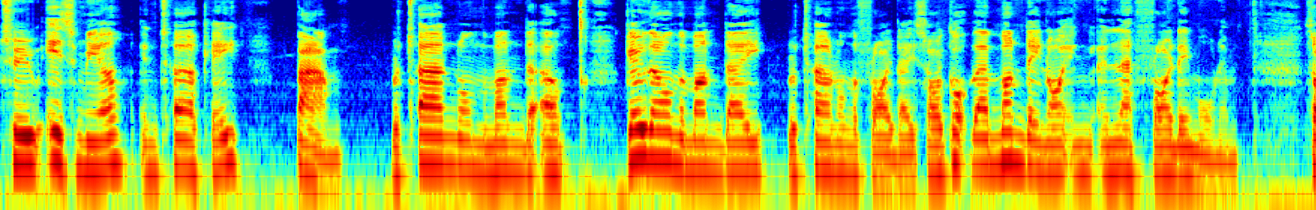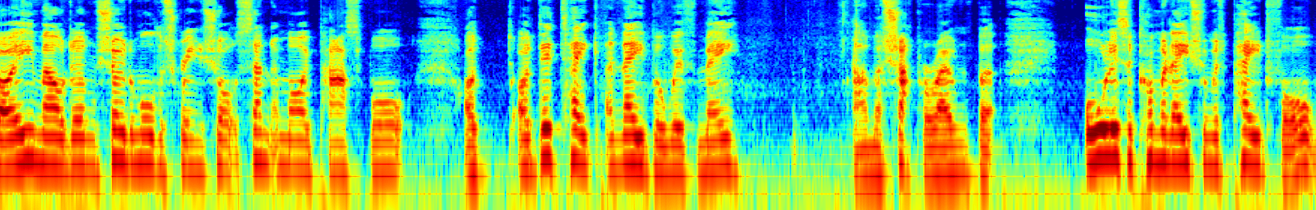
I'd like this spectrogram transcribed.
to Izmir in Turkey. Bam. Return on the Monday. Uh, go there on the Monday, return on the Friday. So I got there Monday night and, and left Friday morning. So I emailed them, showed them all the screenshots, sent them my passport. I I did take a neighbour with me, um, a chaperone, but all his accommodation was paid for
